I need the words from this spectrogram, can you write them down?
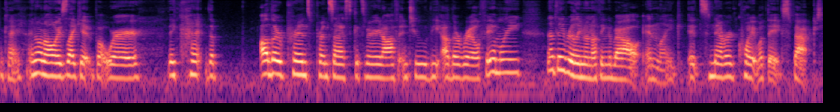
okay, I don't always like it, but where they kind, the other prince, princess gets married off into the other royal family that they really know nothing about, and like, it's never quite what they expect.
